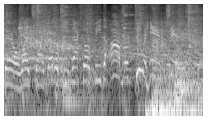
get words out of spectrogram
Farrell, right side, double team, backdoor feed to Auburn, two-hand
